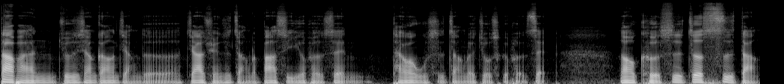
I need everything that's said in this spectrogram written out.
大盘就是像刚刚讲的，加权是涨了八十一个 percent。台湾五十涨了九十个 percent，然后可是这四档，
